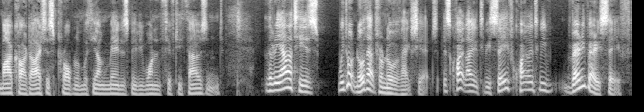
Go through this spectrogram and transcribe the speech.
Myocarditis problem with young men is maybe one in 50,000. The reality is, we don't know that for Novavax yet. It's quite likely to be safe, quite likely to be very, very safe.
